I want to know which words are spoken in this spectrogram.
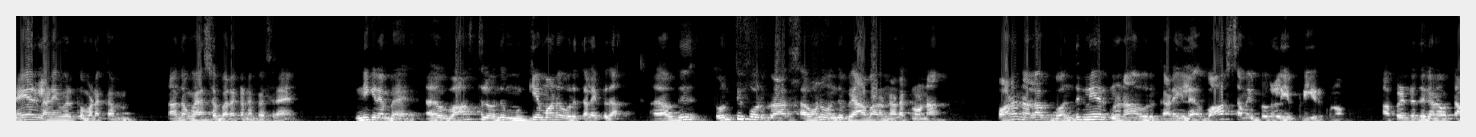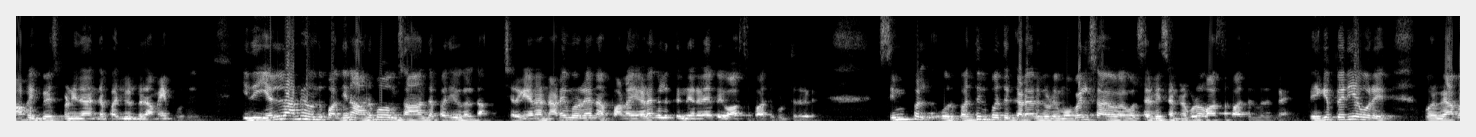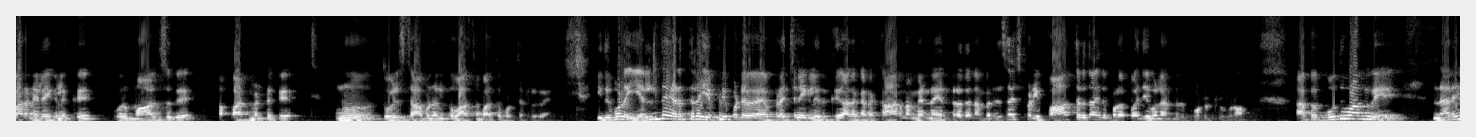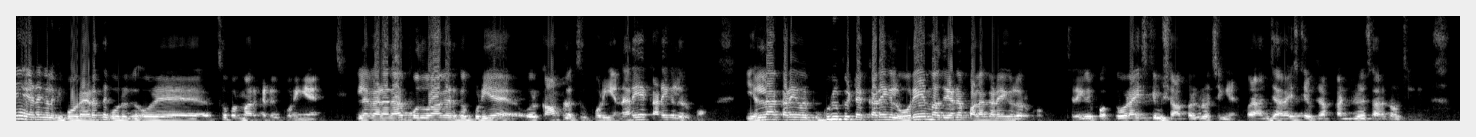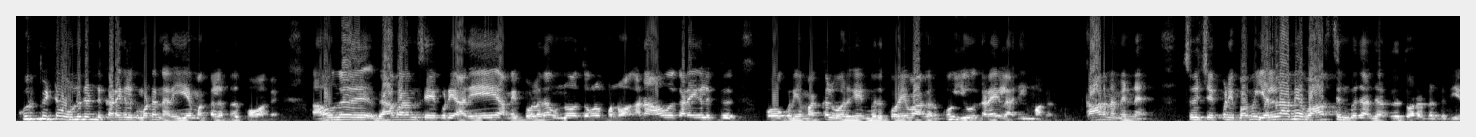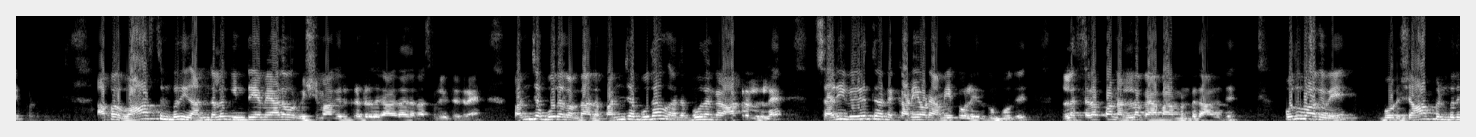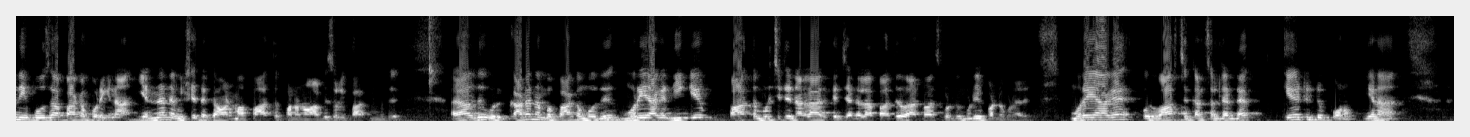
நேயர்கள் அனைவருக்கும் வணக்கம். நான் தான் உங்க ஆஸ்டர் பரக்கண்ண பேசுறேன். இன்னைக்கு நம்ம அதாவது வாஸ்துல வந்து முக்கியமான ஒரு தலைப்பு தான். அதாவது டுவெண்ட்டி ஃபோர் கிராஸ் செவனும் வந்து வியாபாரம் நடக்கணும்னா பணம் நல்லா வந்துக்கினே இருக்கணும்னா ஒரு கடையில வாஸ்து அமைப்புகள் எப்படி இருக்கணும்? அப்படின்றதுக்கான ஒரு டாபிக் பேஸ் பண்ணி தான் இந்த பதிவு என்பது அமைப்போகுது இது எல்லாமே வந்து பாத்தீங்கன்னா அனுபவம் சார்ந்த பதிவுகள் தான். சரி ஏன்னா நடைமுறையில நான் பல இடங்களுக்கு நிறைய போய் வாஸ்து பார்த்து கொடுத்துருக்கேன் சிம்பிள் ஒரு பத்துக்கு பத்து கடை இருக்கக்கூடிய மொபைல் ஒரு சர்வீஸ் சென்டர் கூட வாஸ்து பார்த்துருக்கேன் மிகப்பெரிய ஒரு ஒரு வியாபார நிலையங்களுக்கு ஒரு மால்ஸுக்கு அப்பார்ட்மெண்ட்டுக்கு இன்னும் தொழில் ஸ்தாபனங்களுக்கு வாசம் பார்த்து கொடுத்துட்டு இருக்கேன் இது போல எந்த இடத்துல எப்படிப்பட்ட பிரச்சனைகள் இருக்கு அதுக்கான காரணம் என்னன்றதை நம்ம ரிசர்ச் பண்ணி பார்த்துட்டு தான் இது போல பதிவுகள்ன்றது போட்டுட்டு இருக்கிறோம் அப்ப பொதுவாகவே நிறைய இடங்களுக்கு இப்போ ஒரு இடத்துக்கு ஒரு ஒரு சூப்பர் மார்க்கெட்டுக்கு போறீங்க. இல்ல வேற ஏதாவது பொதுவாக இருக்கக்கூடிய ஒரு காம்ப்ளெக்ஸுக்கு போறீங்க. நிறைய கடைகள் இருக்கும். எல்லா கடையும் இப்போ குறிப்பிட்ட கடைகள் ஒரே மாதிரியான பல கடைகள் இருக்கும். சரிங்களா இப்போ ஒரு ஐஸ்கிரீம் ஷாப் இருக்குன்னு வச்சுங்க. ஒரு அஞ்சாறு ஐஸ்கிரீம் ஷாப் கண்டினியூஸா இருக்குன்னு வச்சுங்க. குறிப்பிட்ட ஒன்று ரெண்டு கடைகளுக்கு மட்டும் நிறைய மக்கள் வந்து போவாங்க. அவங்க வியாபாரம் செய்யக்கூடிய அதே அமைப்போல தான் இன்னொருத்தவங்களும் பண்ணுவாங்க. ஆனா அவங்க கடைகளுக்கு போகக்கூடிய மக்கள் வருகை என்பது குறைவாக இருக்கும். இவங்க கடைகள் அதிகமாக இருக்கும். காரணம் என்ன? சொல்லி செக் பண்ணி பார்ப்போம் எல்லாமே வாஸ்து என்பது அந்த இடத்துல தொடர்பு என்பது ஏற்படுது. அப்ப வாஸ்து என்பது அந்த அளவுக்கு இன்றியமையாத ஒரு விஷயமாக இருக்குன்றதுக்காக தான் இதை நான் சொல்லிட்டு இருக்கிறேன். பஞ்சபூதகம் தான். அந்த பஞ்சபூதம் அந்த பூதங்கள் ஆற்றல்களை சரி விகித்து அந்த கடையோட அமைப்புகள் இருக்கும்போது நல்ல சிறப்பா நல்ல வியாபாரம் என்பது ஆகுது. பொதுவாகவே இப்போ ஒரு ஷாப் என்பது நீங்க புதுசா பார்க்க போறீங்கன்னா என்னென்ன விஷயத்த கவனமா பார்த்து பண்ணணும் அப்படின்னு சொல்லி பார்க்கும்போது அதாவது ஒரு கடை நம்ம பார்க்கும்போது முறையாக நீங்க பார்த்து முடிச்சுட்டு நல்லா இருக்கு ஜெனரலா பார்த்து ஒரு அட்வான்ஸ் கொடுத்து முடிவு பண்ணக்கூடாது. முறையாக ஒரு வாஸ்து கன்சல்டன்ட்டை கேட்டுட்டு போகணும். ஏன்னா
